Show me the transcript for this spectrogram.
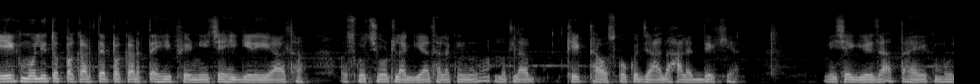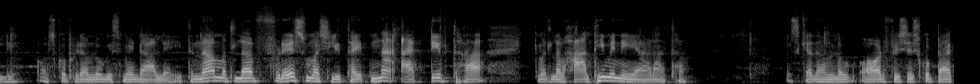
एक मूली तो पकड़ते पकड़ते ही फिर नीचे ही गिर गया था। उसको चोट लग गया था, लेकिन मतलब ठीक था, उसको कुछ ज़्यादा हालत देखिए। नीचे गिर जाता है एक मूली और उसको फिर हम लोग इसमें डाले। इतना मतलब फ्रेश मछली था, इतना एक्टिव था कि मतलब हाथ ही में नहीं आ रहा था। उसके बाद हम लोग और फिशेस को पैक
